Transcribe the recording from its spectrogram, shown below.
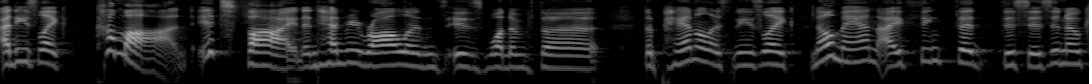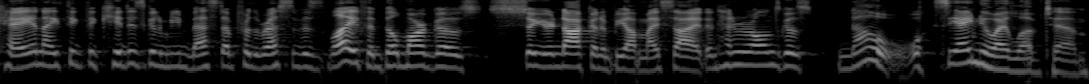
And he's like, come on, it's fine. And Henry Rollins is one of the the panelist and he's like no man i think that this isn't okay and i think the kid is going to be messed up for the rest of his life. And bill maher goes so you're not going to be on my side? And henry rollins goes no. See, I knew I loved him.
